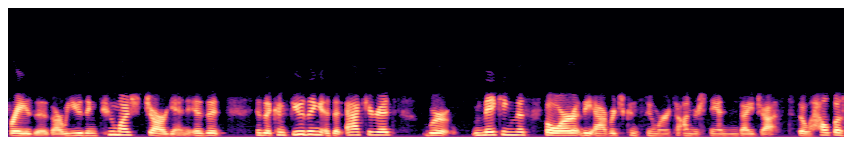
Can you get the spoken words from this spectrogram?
phrases? Are we using too much jargon? Is it, is it confusing? Is it accurate? We're making this for the average consumer to understand and digest. So help us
